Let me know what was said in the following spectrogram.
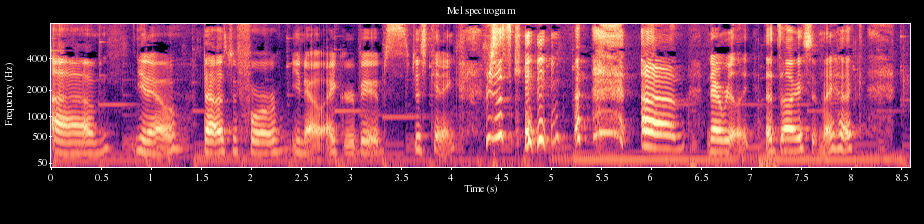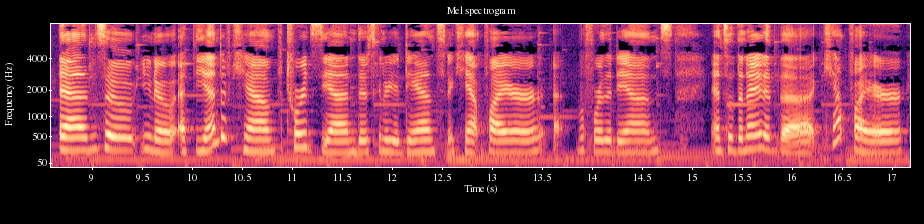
Um, you know, that was before you know I grew boobs. Just kidding. I'm just kidding. um, no, really, that's always been my hook. And so, you know, at the end of camp, towards the end, there's going to be a dance and a campfire before the dance. And so the night of the campfire,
